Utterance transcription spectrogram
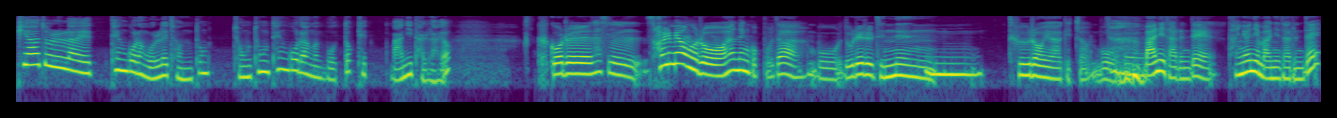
피아졸라의 탱고랑 원래 전통 정통 탱고랑은 뭐 어떻게 많이 달라요? 그거를 사실 설명으로 하는 것보다 뭐 노래를 듣는 음, 들어야겠죠. 뭐 네. 많이 다른데 당연히 많이 다른데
